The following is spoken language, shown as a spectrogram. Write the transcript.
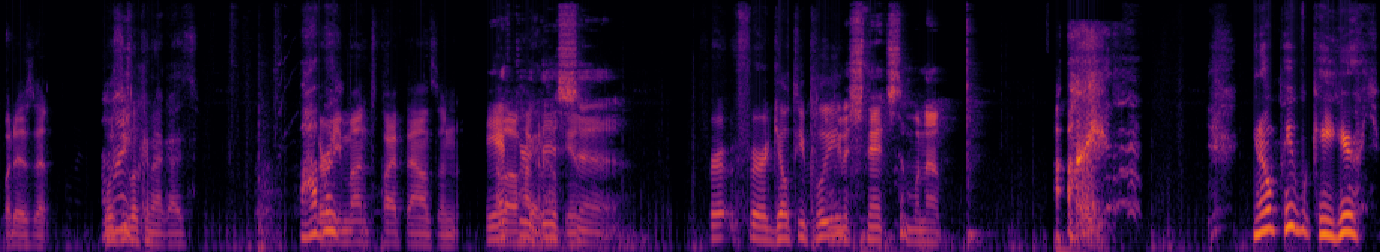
What is it? What's he Hi. looking at, guys? Thirty months, five thousand. Hello, After can I help this, uh, For for a guilty I'm plea? gonna snatch someone up. you know people can hear you,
